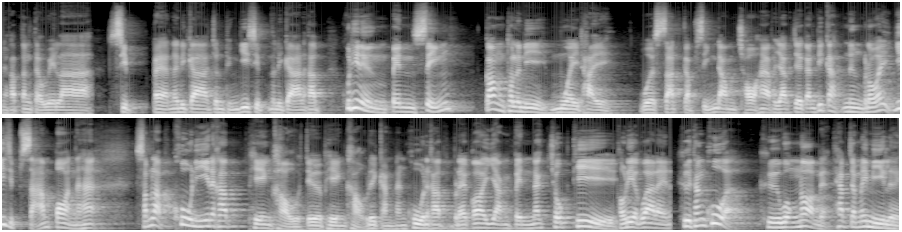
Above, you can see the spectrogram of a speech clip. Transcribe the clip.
นะครับตั้งแต่เวลา 18 นาฬิกาจนถึง 20 นาฬิกานะครับคู่ที่ 1 เป็นสิงห์ก้องธรณีมวยไทยเวอร์ซัสกับสิงห์ดำช5พยักเจอกันพิกัด 123 ปอนด์นะฮะ สำหรับคู่นี้นะครับ เพลงเข่าเจอเพลงเข่าด้วยกันทั้งคู่นะครับ แล้วก็ยังเป็นนักชกที่เขาเรียกว่าอะไรนะคือทั้งคู่คือวงนอกเนี่ยแทบจะไม่มีเลย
